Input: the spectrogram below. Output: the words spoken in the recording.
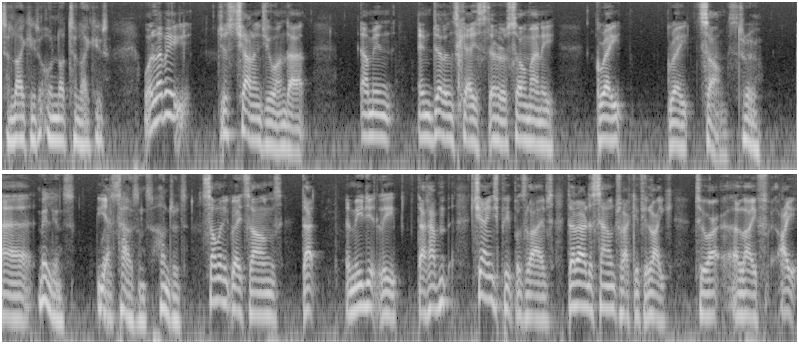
to like it or not to like it. Well, let me just challenge you on that. I mean, in Dylan's case, there are so many great, great songs. True. Uh, Millions. Well, Yes. thousands, hundreds. so many great songs that immediately that have changed people's lives that are the soundtrack if you like to our a life i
